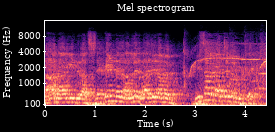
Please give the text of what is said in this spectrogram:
ನಾನಾಗಿದ್ರೆ ಆ ಸೆಕೆಂಡ್ ಅಲ್ಲಿ ಅಲ್ಲೇ ರಾಜೀನಾಮೆ ಆಚೆ ಬಂದ್ಬಿಡ್ತಾ ಇದ್ದೆ.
